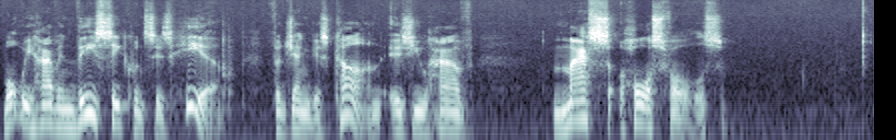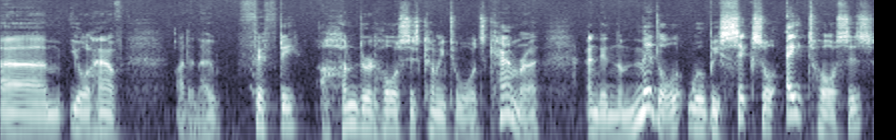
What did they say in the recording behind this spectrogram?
What we have in these sequences here for Genghis Khan is you have mass horse falls. Um, you'll have, I don't know, 50, 100 horses coming towards camera, and in the middle will be six or eight horses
